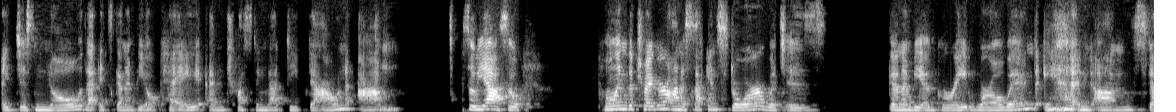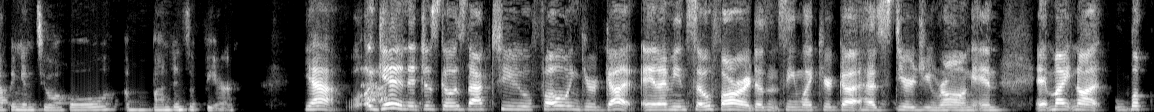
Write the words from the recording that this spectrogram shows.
I just know that it's going to be okay and trusting that deep down. Um, so, yeah, so pulling the trigger on a second store, which is going to be a great whirlwind, and um, stepping into a whole abundance of fear. Yeah. Well, again, it just goes back to following your gut. And I mean, so far, it doesn't seem like your gut has steered you wrong. And it might not look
